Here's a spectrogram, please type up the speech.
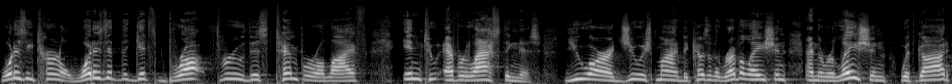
What is eternal? What is it that gets brought through this temporal life into everlastingness? You are a Jewish mind. Because of the revelation and the relation with God,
